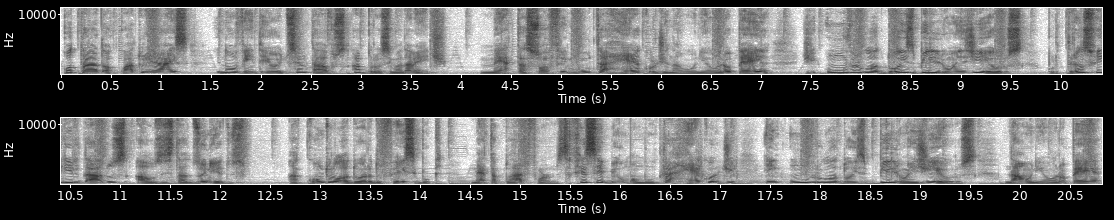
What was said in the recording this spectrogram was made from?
cotado a R$ 4,98 aproximadamente. Meta sofre multa recorde na União Europeia de 1,2 bilhões de euros por transferir dados aos Estados Unidos. A controladora do Facebook, Meta Platforms, recebeu uma multa recorde em 1,2 bilhões de euros na União Europeia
